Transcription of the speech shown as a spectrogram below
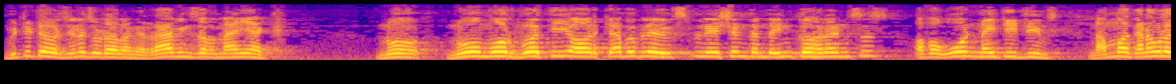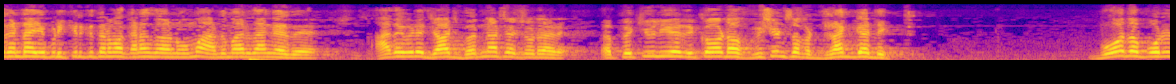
விட்டுட்டு அவர் என்ன சொல்றாங்க ravings of maniac no no more worthy or capable of explanation than the incoherences of our own nighty dreams. நம்ம கனவுல கண்டா எப்படி கிறுக்குத்தனமா கனவு காணுவோமோ அது மாதிரி தாங்க அது. அதை விட ஜார்ஜ் பெர்னாட் சொல்றாரு a peculiar record of visions of a drug addict. போதை போட்டு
